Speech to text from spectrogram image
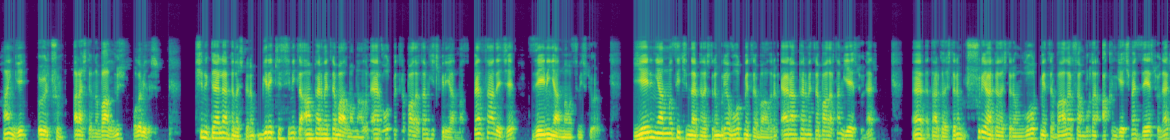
hangi ölçüm araçlarına bağlamış olabilir? Şimdi değerli arkadaşlarım 1'e kesinlikle ampermetre bağlamam lazım. Eğer voltmetre bağlarsam hiçbiri yanmaz. Ben sadece Z'nin yanmamasını istiyorum. Y'nin yanması için de arkadaşlarım buraya voltmetre bağlarım. Eğer ampermetre bağlarsam Y söner. Evet arkadaşlarım şuraya arkadaşlarım voltmetre bağlarsam buradan akım geçmez Z söner.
